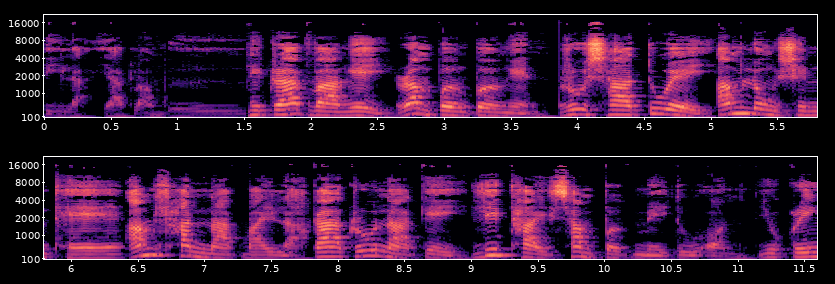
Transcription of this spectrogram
ตีละอยากลองามาริยูโบลคอตีเอยูกริงปีนำไรกับอวายสตุเอ็นบอมนาเธออูเอ็นรูชาไรกับเทตูกะนาเฮเยลาวันยองยูกริงตูเปอุกตีละอยากรากวางเงรัมเปิงเปิงเงินรูชาตุเออัมลงชินเทอัมทันนักใบลากากรูนาเกลิไทยซัมเปิกเมตูออนยูกริง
